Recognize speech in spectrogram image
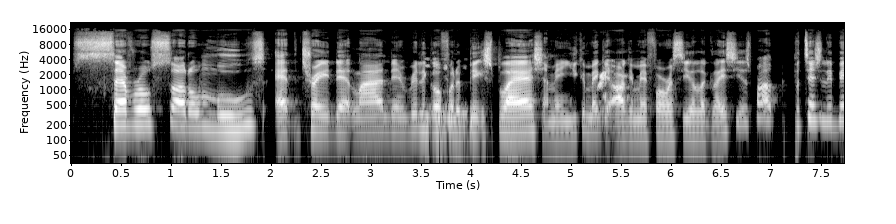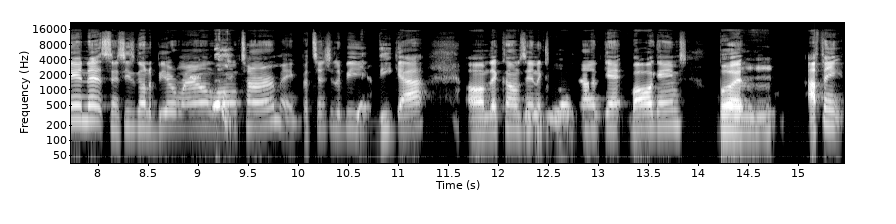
several subtle moves at the trade deadline. Didn't really go for the big splash. I mean, you can make the argument for Raisel Iglesias probably potentially being that since he's going to be around long term and potentially be the guy um, that comes in and close down ga- ball games. But mm-hmm. I think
